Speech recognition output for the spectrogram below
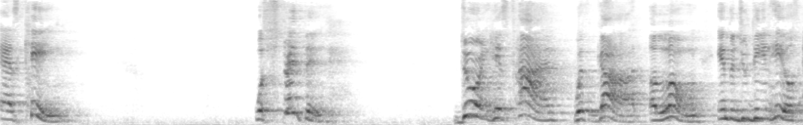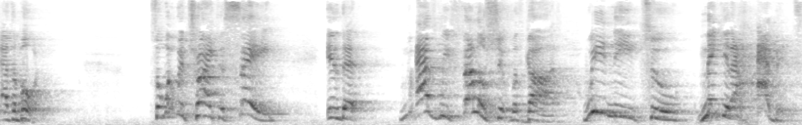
as king was strengthened during his time with God alone in the Judean hills as a boy. So what we're trying to say is that as we fellowship with God, we need to make it a habit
